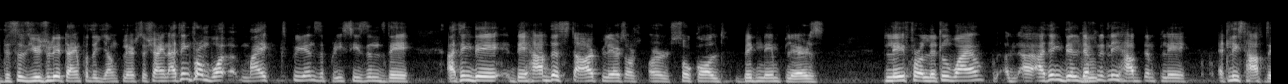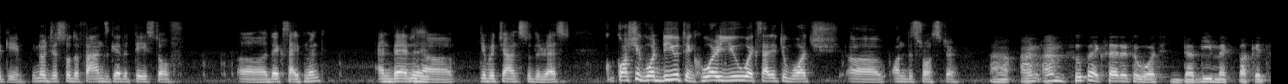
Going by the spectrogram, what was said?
this is usually a time for the young players to shine. I think from what my experience, the preseasons, they, I think they they have the star players or, or so-called big name players play for a little while. I I think they'll definitely have them play at least half the game. You know, just so the fans get a taste of uh, the excitement, and then Right. uh, give a chance to the rest. Kaushik, what do you think? Who are you excited to watch uh, on this roster? Uh, I'm I'm super excited to watch Dougie McBuckets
